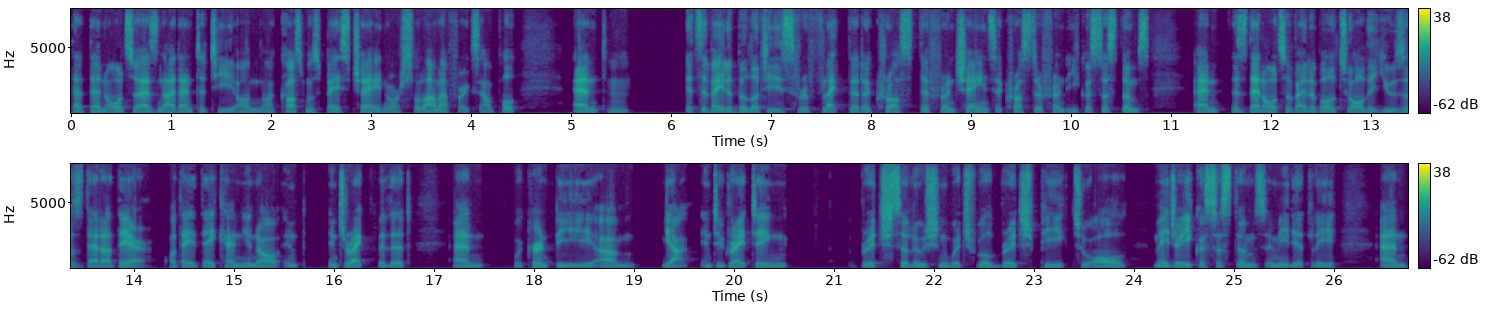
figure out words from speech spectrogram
that then also has an identity on a Cosmos based chain or Solana, for example. And mm. its availability is reflected across different chains, across different ecosystems, and is then also available to all the users that are there, or they, they can, you know, in, interact with it. And we're currently, um, yeah, integrating bridge solution, which will bridge peaq to all major ecosystems immediately. And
